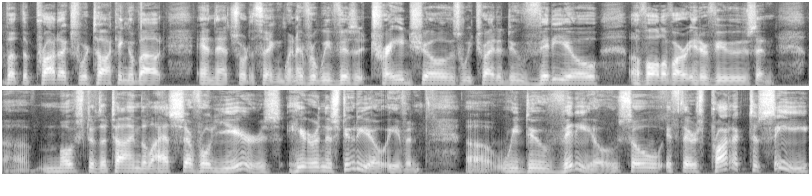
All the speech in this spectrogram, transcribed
but the products we're talking about and that sort of thing. Whenever we visit trade shows, we try to do video of all of our interviews and uh, most of the time, the last several years, here in the studio, even, uh, we do video. So if there's product to see,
